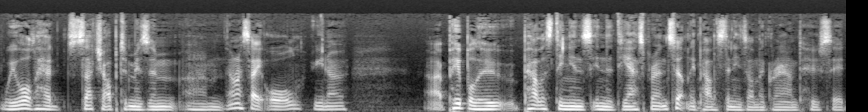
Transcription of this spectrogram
we all had such optimism. Um, and I say all, you know, uh, people who Palestinians in the diaspora and certainly Palestinians on the ground who said,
